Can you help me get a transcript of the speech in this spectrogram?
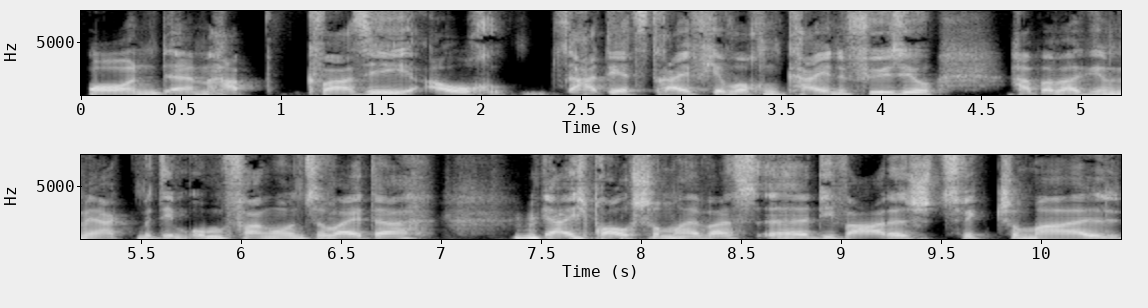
Und ähm, habe quasi auch, hatte jetzt drei, vier Wochen keine Physio, habe aber gemerkt, mit dem Umfang und so weiter, ja, ich brauche schon mal was. Äh, die Wade zwickt schon mal,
